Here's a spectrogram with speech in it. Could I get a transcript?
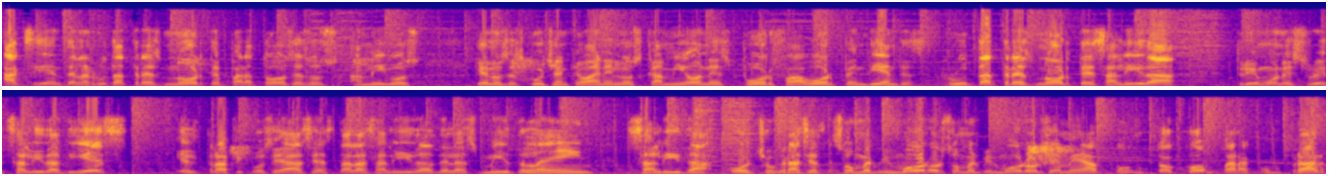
accidente en la ruta 3 norte para todos esos amigos que nos escuchan, que van en los camiones, por favor, pendientes. Ruta 3 norte, salida Tremont Street, salida 10. El tráfico se hace hasta la salida de la Smith Lane, salida 8. Gracias a Somerville Motors, Somerville Motors, ma.com para comprar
